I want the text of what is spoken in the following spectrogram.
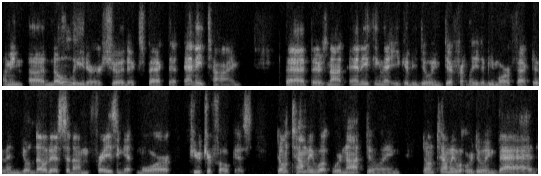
I mean, uh, no leader should expect at any time that there's not anything that you could be doing differently to be more effective. And you'll notice that I'm phrasing it more future focused. Don't tell me what we're not doing. Don't tell me what we're doing bad.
